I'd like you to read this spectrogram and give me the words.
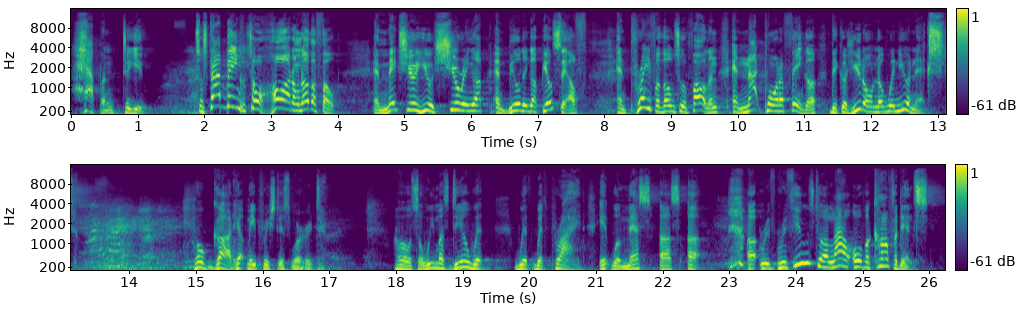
happen to you. So stop being so hard on other folk and make sure you're shoring up and building up yourself and pray for those who have fallen and not point a finger because you don't know when you're next. Oh God, help me preach this word. Oh, so we must deal with with with pride. It will mess us up. Uh, re- refuse to allow overconfidence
